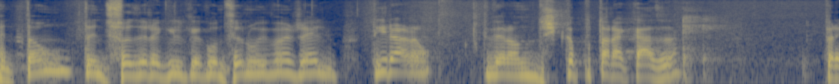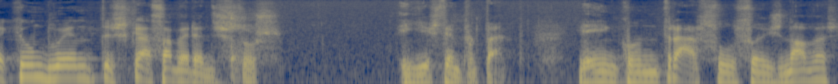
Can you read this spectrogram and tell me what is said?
Então tem de fazer aquilo que aconteceu no Evangelho. Tiraram, tiveram de escapotar a casa para que um doente chegasse à beira de Jesus. E isto é importante. É encontrar soluções novas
